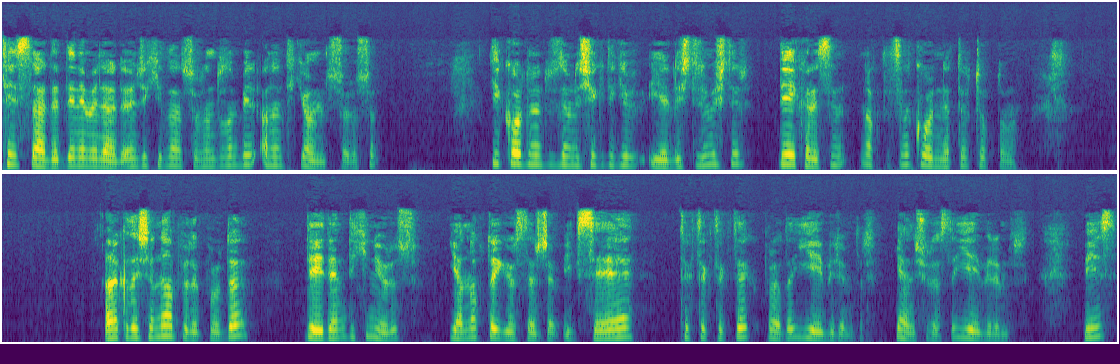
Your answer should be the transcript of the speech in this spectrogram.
testlerde, denemelerde, önceki yıllar sorulan olan bir analitik geometri sorusu. Dik koordinat düzleminde şekildeki yerleştirilmiştir. D karesinin noktasının koordinatları toplamı. Arkadaşlar ne yapıyorduk burada? D'den dikiniyoruz. Yan noktayı göstereceğim. X'e tık tık tık tık burada Y birimdir. Yani şurası da Y birimdir. Biz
